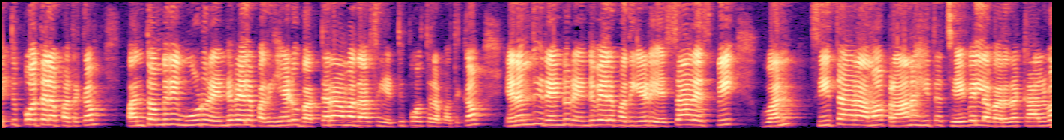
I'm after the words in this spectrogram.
ఎత్తిపోతల పథకం. పంతొమ్మిది మూడు రెండు వేల పదిహేడు భక్తరామదాసు ఎత్తిపోతల పథకం. ఎనిమిది రెండు రెండు వేల పదిహేడు ఎస్ఆర్ఎస్పి వన్ సీతారామ ప్రాణహిత చేవెళ్ళ వరద కాల్వ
